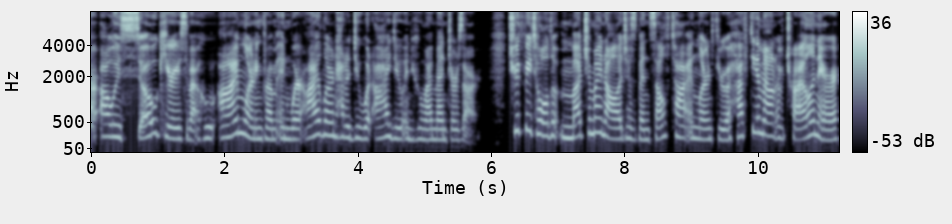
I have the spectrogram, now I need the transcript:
are always so curious about who I'm learning from and where I learned how to do what I do and who my mentors are. Truth be told, much of my knowledge has been self taught and learned through a hefty amount of trial and error,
